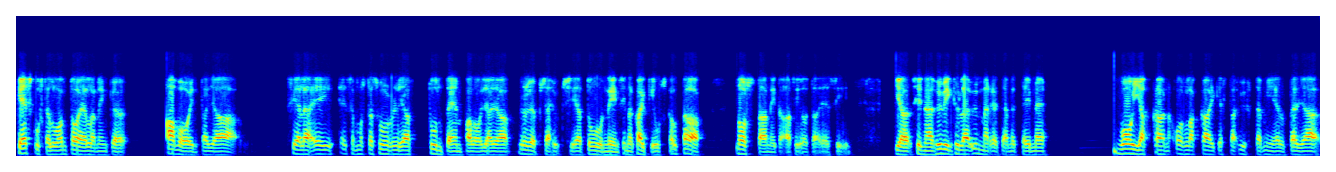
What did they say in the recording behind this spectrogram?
keskustelu on todella niin avointa ja siellä ei, ei semmoista suuria tunteenpaloja ja ryöpsähyksiä tuu, niin siinä kaikki uskaltaa nostaa niitä asioita esiin. Ja siinä hyvin kyllä ymmärretään, että ei me voijakaan olla kaikesta yhtä mieltä ja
